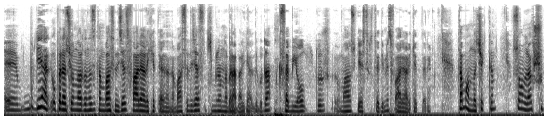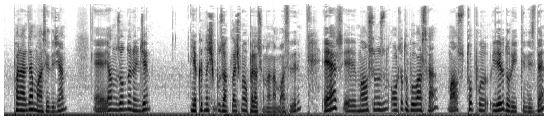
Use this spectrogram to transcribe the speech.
E, bu diğer operasyonlardan da zaten bahsedeceğiz. Fare hareketlerinden de bahsedeceğiz. 2010'la beraber geldi bu da. Kısa bir yoldur. Mouse gesture dediğimiz fare hareketleri. Tamamla çıktım. Son olarak şu panelden bahsedeceğim. E, yalnız ondan önce yakınlaşıp uzaklaşma operasyonlarından bahsedelim. Eğer e, mouse'unuzun orta topu varsa mouse topu ileri doğru ittiğinizde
